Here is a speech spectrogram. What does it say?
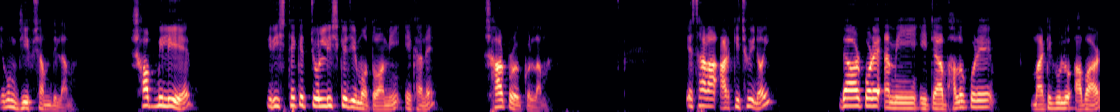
এবং জিপসাম দিলাম। সব মিলিয়ে তিরিশ থেকে চল্লিশ কেজির মতো আমি এখানে সার প্রয়োগ করলাম। এছাড়া আর কিছুই নয়। দেওয়ার পরে আমি এটা ভালো করে মাটিগুলো আবার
